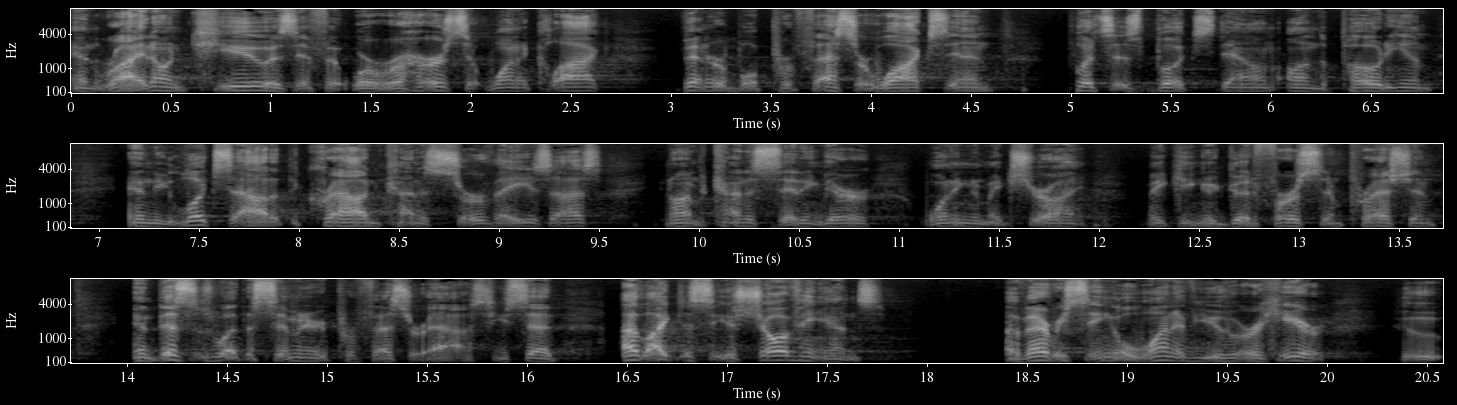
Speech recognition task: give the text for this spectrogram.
And right on cue, as if it were rehearsed at one o'clock, venerable professor walks in, puts his books down on the podium, and he looks out at the crowd and kind of surveys us. You know, I'm kind of sitting there wanting to make sure I'm making a good first impression. And this is what the seminary professor asked. He said, I'd like to see a show of hands of every single one of you who are here who,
